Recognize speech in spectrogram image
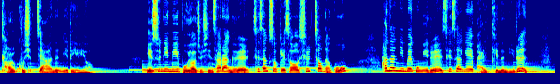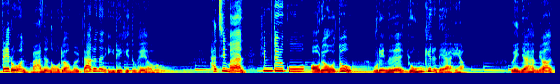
결코 쉽지 않은 일이에요. 예수님이 보여주신 사랑을 세상 속에서 실천하고 하나님의 공의를 세상에 밝히는 일은 때론 많은 어려움을 따르는 일이기도 해요. 하지만 힘들고 어려워도 우리는 용기를 내야 해요. 왜냐하면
